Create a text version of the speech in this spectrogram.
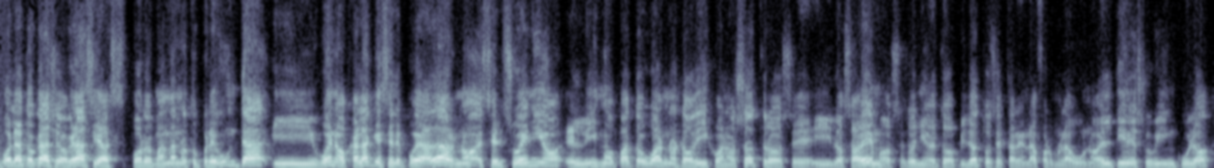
Hola Tocayo, gracias por mandarnos tu pregunta y bueno, ojalá que se le pueda dar, ¿no? Es el sueño, el mismo Pato Ward nos lo dijo a nosotros eh, y lo sabemos, el sueño de todo piloto es estar en la Fórmula 1. Él tiene su vínculo,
